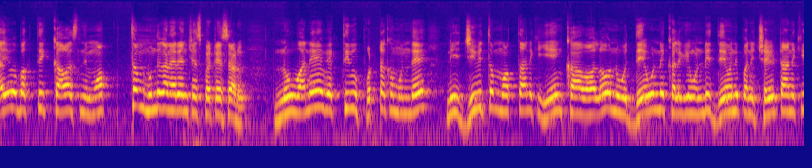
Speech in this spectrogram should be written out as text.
దైవభక్తికి కావాల్సింది మొత్తం మొత్తం ముందుగా నిర్ణయం చేసి పెట్టేశాడు. నువ్వు అనే వ్యక్తివి పుట్టక ముందే నీ జీవితం మొత్తానికి ఏం కావాలో నువ్వు దేవుణ్ణి కలిగి ఉండి దేవుని పని చేయటానికి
